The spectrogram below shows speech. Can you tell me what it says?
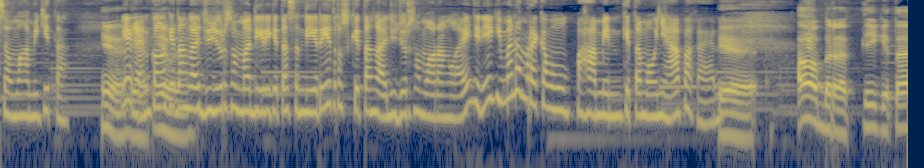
bisa memahami kita. Iya, kan? iya, Kalau iya, kita nggak jujur sama diri kita sendiri, terus kita nggak jujur sama orang lain, jadinya gimana mereka mau pahamin kita maunya apa kan? Iya. Oh berarti kita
